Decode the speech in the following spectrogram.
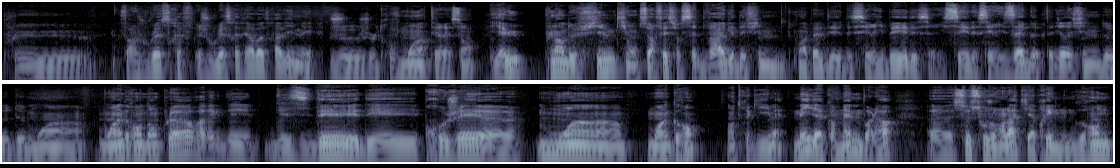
plus, enfin je vous laisserai je vous laisserai faire votre avis, mais je, le trouve moins intéressant. Il y a eu plein de films qui ont surfé sur cette vague, des films qu'on appelle des, séries B, des séries C, des séries Z, c'est-à-dire des films de, moins, moins grande ampleur, avec des, des idées et des projets moins, moins grands entre guillemets. Mais il y a quand même, voilà, euh, ce sous-genre-là qui a pris une grande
